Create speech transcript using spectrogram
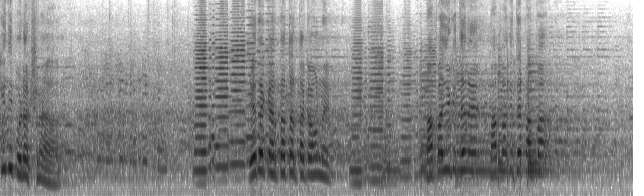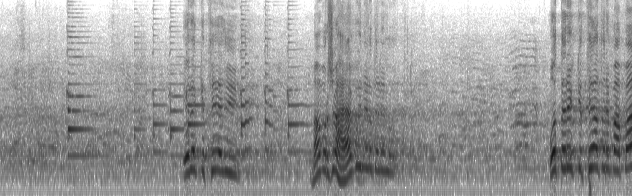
ਕਿਹਦੀ ਪ੍ਰੋਡਕਸ਼ਨ ਆ। ਇਹਦੇ ਕਰਤਾ ਧਰਤਾ ਕੌਣ ਨੇ? ਪਾਪਾ ਜੀ ਕਿੱਥੇ ਨੇ? ਪਾਪਾ ਕਿੱਥੇ? ਪਾਪਾ। ਇਹਦੇ ਕਿੱਥੇ ਹੈ ਜੀ? ਮਹਾਂਪੁਰਸ਼ੋ ਹੈ ਕੋਈ ਨੇੜੇ ਤੇੜੇ ਨੂੰ ਉਹ ਤੇਰੇ ਕਿੱਥੇ ਆ ਤੇਰੇ ਪਾਪਾ?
